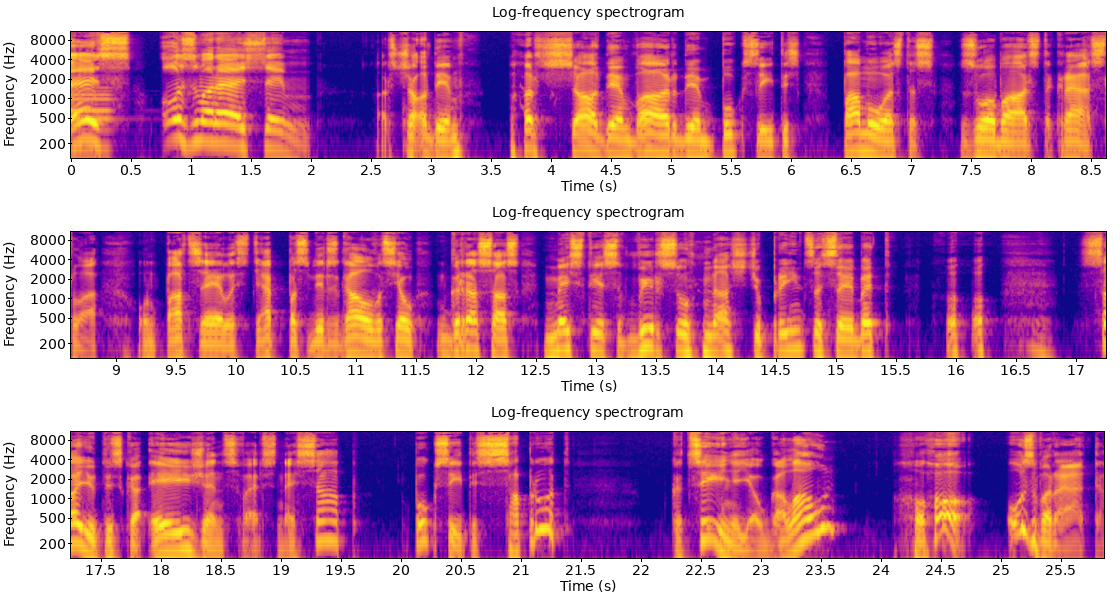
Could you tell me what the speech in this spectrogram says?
Mēs uzvarēsim! Ar šādiem, ar šādiem vārdiem puksītis pamostas zobārsta krēslā un pacēlis ķepas virs galvas jau grasās mesties virsū našķu princesē, bet sajūtis, ka eižens vairs nesāp, puksītis saprot, ka cīņa jau galā un, hoho, uzvarēta.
